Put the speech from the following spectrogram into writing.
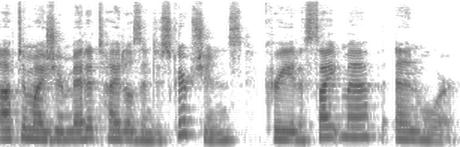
optimize your meta titles and descriptions, create a sitemap, and more.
